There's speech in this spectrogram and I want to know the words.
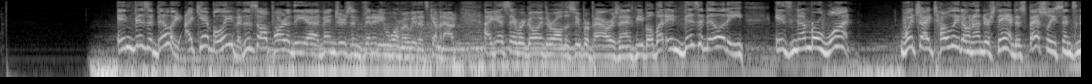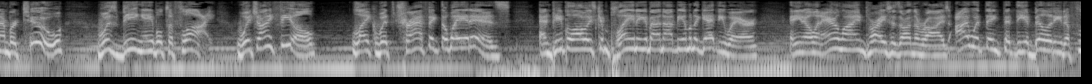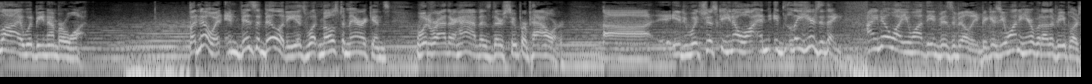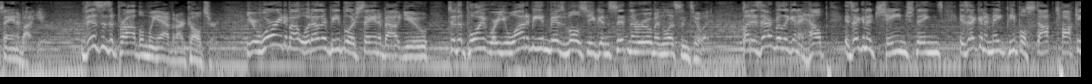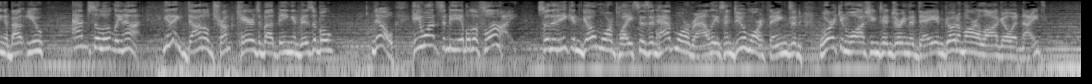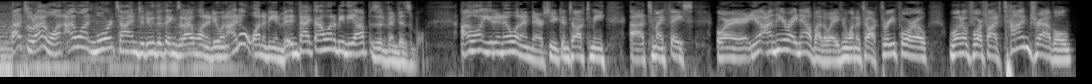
Invisibility. I can't believe it. This is all part of the uh, Avengers Infinity War movie that's coming out. I guess they were going through all the superpowers and people, but invisibility is number one, which I totally don't understand, especially since number two was being able to fly, which I feel like with traffic the way it is, and people always complaining about not being able to get anywhere, and you know, when airline prices on the rise, I would think that the ability to fly would be number one. But no, invisibility is what most Americans would rather have as their superpower. Uh, it was just, you know? And it, here's the thing. I know why you want the invisibility because you want to hear what other people are saying about you. This is a problem we have in our culture. You're worried about what other people are saying about you to the point where you want to be invisible so you can sit in the room and listen to it. But is that really going to help? Is that going to change things? Is that going to make people stop talking about you? Absolutely not. You think Donald Trump cares about being invisible? No, he wants to be able to fly so that he can go more places and have more rallies and do more things and work in Washington during the day and go to Mar-a-Lago at night. That's what I want. I want more time to do the things that I want to do, and I don't want to be invi- in fact, I want to be the opposite of invisible. I want you to know when I'm there so you can talk to me uh, to my face. Or, you know, I'm here right now, by the way, if you want to talk. 340 1045. Time travel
